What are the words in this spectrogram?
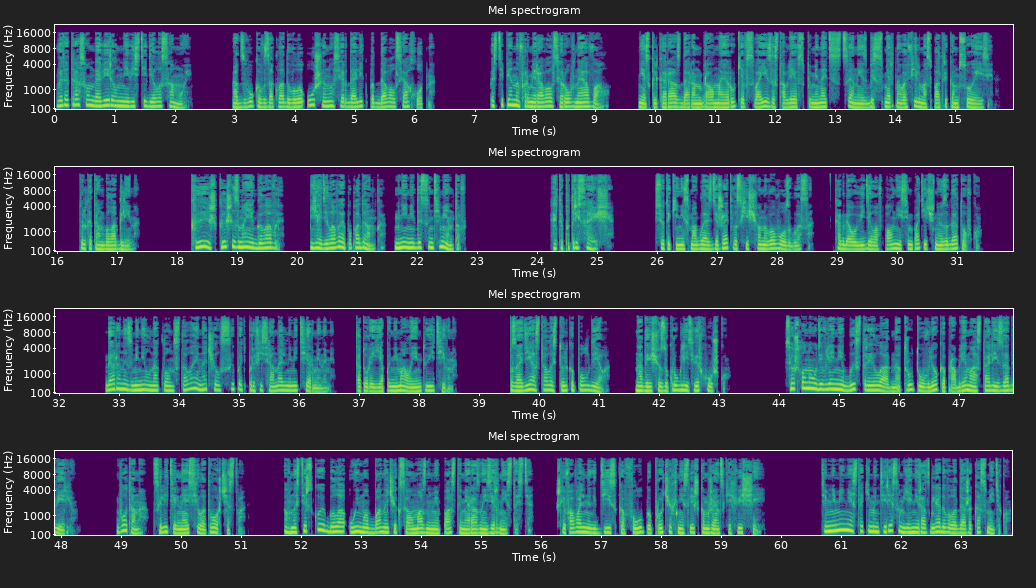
В этот раз он доверил мне вести дело самой. От звуков закладывало уши, но сердолик поддавался охотно. Постепенно формировался ровный овал. Несколько раз Даррен брал мои руки в свои, заставляя вспоминать сцены из бессмертного фильма с Патриком Суэйзи. Только там была глина. «Кыш, кыш из моей головы!» Я деловая попаданка, мне не до сантиментов. Это потрясающе. все таки не смогла сдержать восхищенного возгласа, когда увидела вполне симпатичную заготовку. Даррен изменил наклон стола и начал сыпать профессиональными терминами, которые я понимала интуитивно. Позади осталось только полдела. Надо еще закруглить верхушку. Все шло на удивление быстро и ладно, труд увлек, а проблемы остались за дверью. Вот она, целительная сила творчества. В мастерской была уйма баночек с алмазными пастами разной зернистости, шлифовальных дисков, луп и прочих не слишком женских вещей. Тем не менее, с таким интересом я не разглядывала даже косметику.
